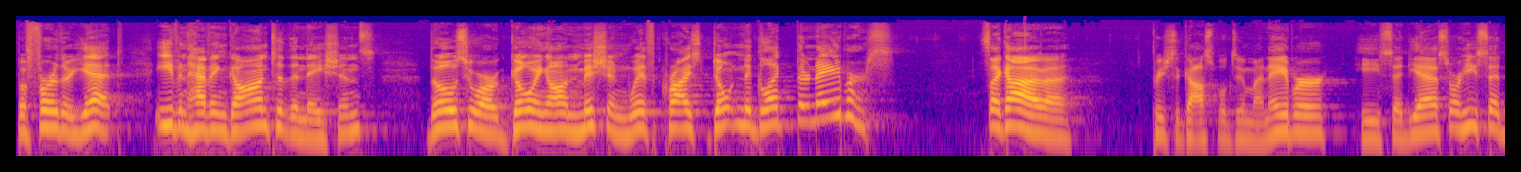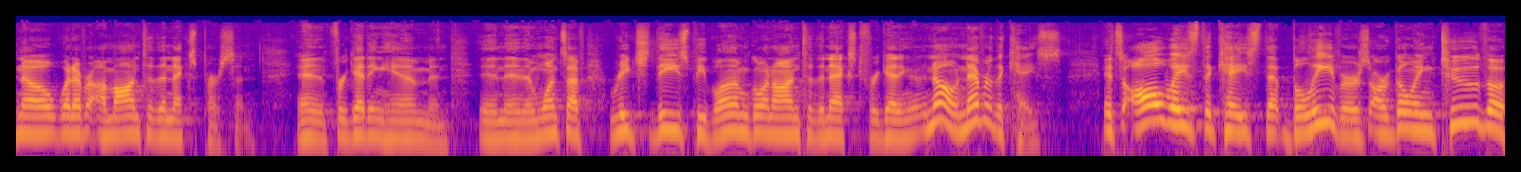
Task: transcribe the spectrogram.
But further yet, even having gone to the nations, those who are going on mission with Christ don't neglect their neighbors. It's like, I uh, preached the gospel to my neighbor. He said yes, or he said no, whatever. I'm on to the next person and forgetting him. And, and, and then once I've reached these people, I'm going on to the next, forgetting. No, never the case. It's always the case that believers are going to the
